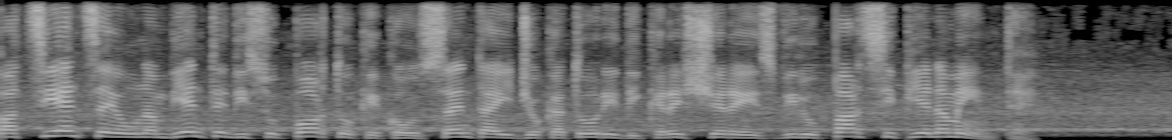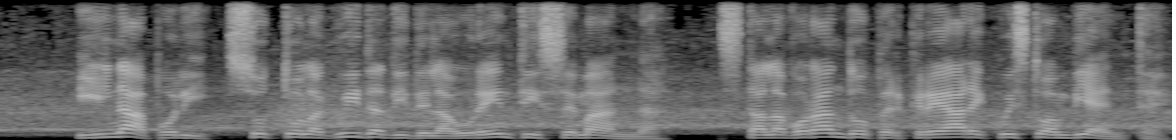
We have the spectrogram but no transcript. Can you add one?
pazienza e un ambiente di supporto che consenta ai giocatori di crescere e svilupparsi pienamente. Il Napoli, sotto la guida di De Laurentiis e Manna, sta lavorando per creare questo ambiente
